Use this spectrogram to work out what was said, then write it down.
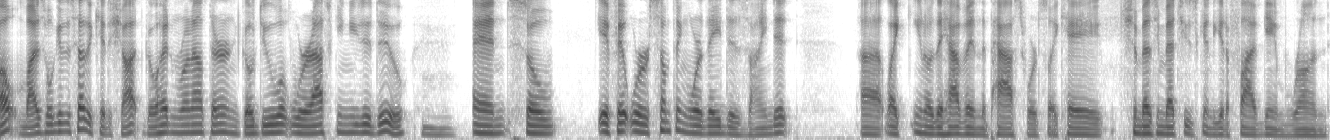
"Well, might as well give this other kid a shot. Go ahead and run out there and go do what we're asking you to do." And so, if it were something where they designed it uh, like you know they have in the past where it's like, hey, Chimezie is going to get a five game run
